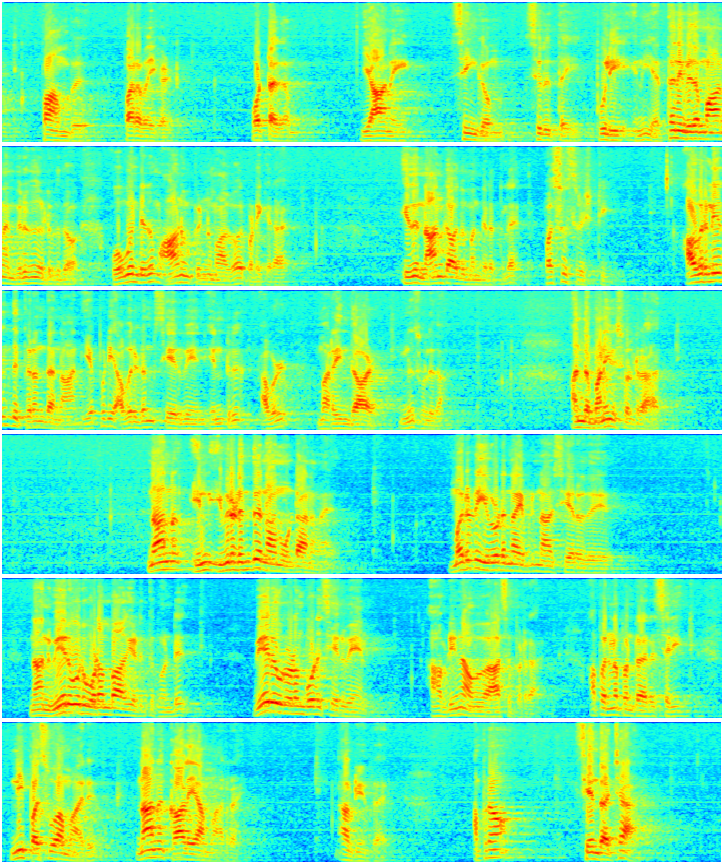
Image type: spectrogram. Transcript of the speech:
பாம்பு பறவைகள் ஒட்டகம் யானை சிங்கம் சிறுத்தை புலி இன்னும் எத்தனை விதமான மிருகங்கள் இருக்குதோ ஒவ்வொன்றிலும் ஆணும் பெண்ணுமாக அவர் படைக்கிறார். இது நான்காவது மந்திரத்தில் பசு சிருஷ்டி. அவரிலிருந்து பிறந்த நான் எப்படி அவரிடம் சேர்வேன் என்று அவள் மறைந்தாள் என்று சொல்லுதான். அந்த மனைவி சொல்கிறார் நான் இன் இவரிடந்து நான் உண்டானவன். மறுபடியும் இவரோட நான் எப்படி நான் சேர்றது? நான் வேறு ஒரு உடம்பாக எடுத்துக்கொண்டு வேறு ஒரு உடம்போடு சேருவேன். அப்படின்னு அவங்க ஆசைப்படுறார் அப்புறம் என்ன பண்ணுறாரு சரி நீ பசுவாக மாறு நானும் காளையாக மாறுறேன் அப்படின்றார். அப்புறம் சேர்ந்தாச்சா?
